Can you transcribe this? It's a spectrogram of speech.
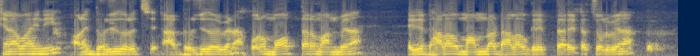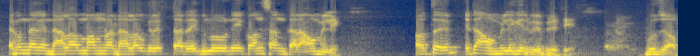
সেনাবাহিনী অনেক ধৈর্য ধরেছে, আর ধৈর্য ধরবে না, কোনো মত তারা মানবে না। এই যে ঢালাও মামলা, ঢালাও গ্রেপ্তার, এটা চলবে না। এখন দেখেন, ঢালাও মামলা, ঢালাও গ্রেপ্তার, এগুলো নিয়ে কনসার্ন কার? আওয়ামী লীগ। অতএব এটা আওয়ামী লীগের বিবৃতি। গুজব।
